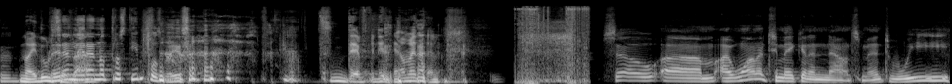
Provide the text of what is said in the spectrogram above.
no hay dulces. Eran, eran otros tiempos. Definitivamente. So um, I wanted to make an announcement. We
